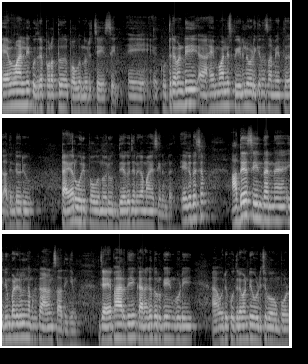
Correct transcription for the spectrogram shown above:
ഹേമമാലിനി കുതിരപ്പുറത്ത് പോകുന്ന ഒരു ചേസ് സീൻ ഈ കുതിരവണ്ടി ഹേമമാലിനി സ്പീഡിൽ ഓടിക്കുന്ന സമയത്ത് അതിന്റെ ഒരു ടയർ ഊരിപ്പോകുന്ന ഒരു ഉദ്യോഗജനകമായ സീനുണ്ട് ഏകദേശം അതേ സീൻ തന്നെ ഇരുമ്പഴികളിൽ നമുക്ക് കാണാൻ സാധിക്കും. ജയഭാരതിയും കനകദുർഗയും കൂടി ഒരു കുതിരവണ്ടി ഓടിച്ചു പോകുമ്പോൾ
